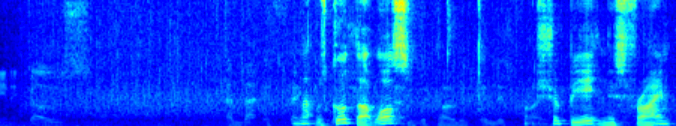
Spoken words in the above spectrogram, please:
In it goes. And that, And that was good, that was. his opponent in this frame. That should be it in this frame.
